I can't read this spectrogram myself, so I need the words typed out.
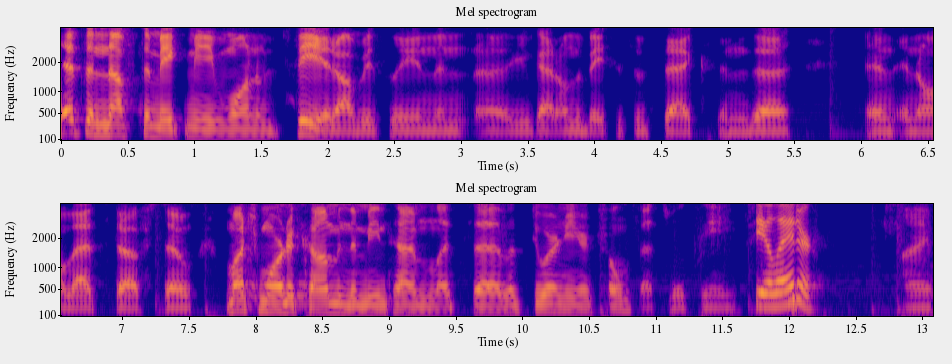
It's enough to make me want to see it, obviously, and then uh, you've got on the basis of sex and uh, and, and all that stuff. So much more to come. In the meantime, let's uh, let's do our New York Film Festival scene. See you later. Bye.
